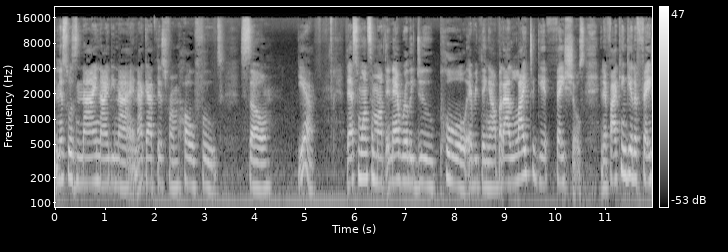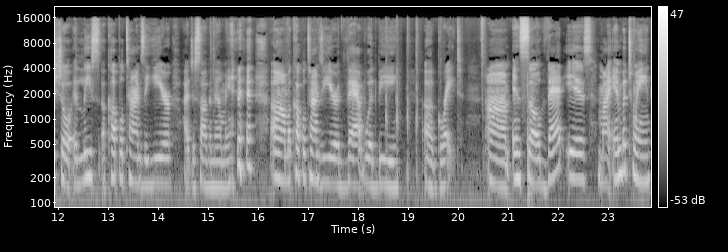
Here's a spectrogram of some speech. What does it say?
And this was $9.99. I got this from Whole Foods. So yeah. That's once a month, and that really do pull everything out. But I like to get facials, and if I can get a facial at least a couple times a year, I just saw the mailman, um, a couple times a year, that would be uh, great. Um, and so that is my in-between.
